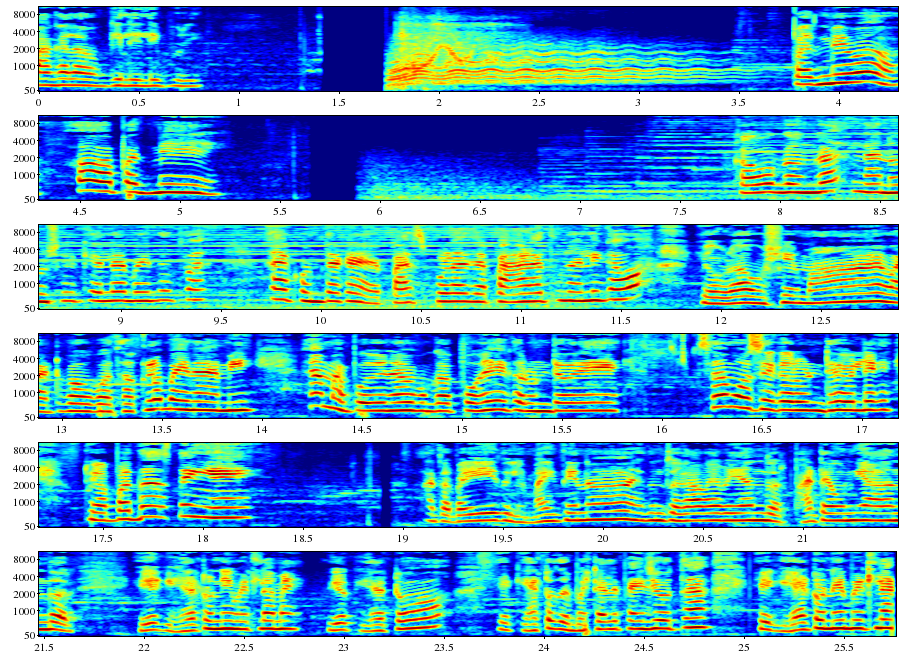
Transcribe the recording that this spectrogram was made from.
पागाला गेलेली पुरी. पद्मे व पद्मे. का हो गंगा लहान उशीर केला बाई ना काय कोणता काय पाच पोळ्याच्या पहाडातून आली का हो? एवढा उशीर माय वाटवा उभा थकलो बहिणा आम्ही. हा मा पोहे पोहे करून ठेवले समोसे करून ठेवले. तुझ्या पदाच नाही आहे आता बाई तुला माहिती आहे ना तुमचं गाव आहे बाई अंदर. फाट्याहून या अंदर. एक ह्याटो नाही भेटला माय. एक हॅटो एक ह्याटो तर भेटायला पाहिजे होता. एक हॅटो नाही भेटला.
